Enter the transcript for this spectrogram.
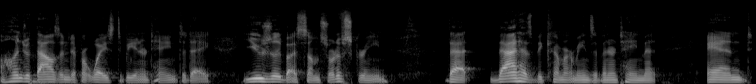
a hundred thousand different ways to be entertained today, usually by some sort of screen. That that has become our means of entertainment, and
